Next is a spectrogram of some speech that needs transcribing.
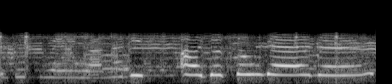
Is this very Randy? I just don't get it.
